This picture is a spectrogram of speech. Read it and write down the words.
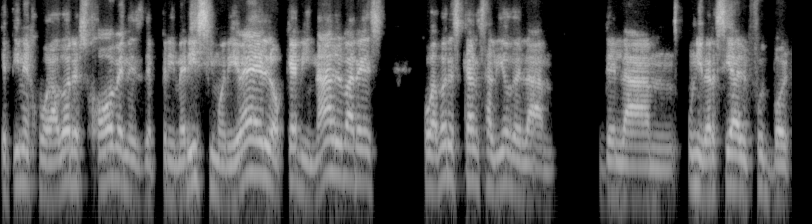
que tiene jugadores jóvenes de primerísimo nivel, o Kevin Álvarez, jugadores que han salido de la, de la um, Universidad del Fútbol.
